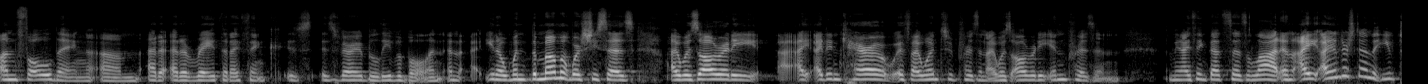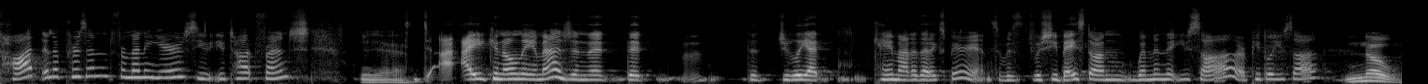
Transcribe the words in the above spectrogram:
unfolding, um, at a, at a rate that I think is, is very believable. And, and, you know, when the moment where she says, I was already, I, I didn't care if I went to prison, I was already in prison. I mean, I think that says a lot. And I, I understand that you taught in a prison for many years. You, you taught French. Yeah. I I can only imagine that that that Juliet came out of that experience. Was was she based on women that you saw or people you saw? No,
